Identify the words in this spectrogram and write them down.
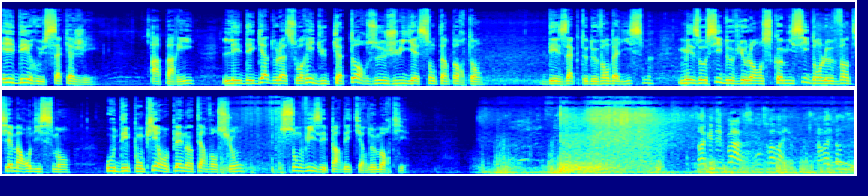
et des rues saccagées. À Paris, les dégâts de la soirée du 14 juillet sont importants. Des actes de vandalisme, mais aussi de violence, comme ici dans le 20e arrondissement, où des pompiers en pleine intervention sont visés par des tirs de mortier. Ne inquiétez pas, c'est mon travail. Je travaille comme vous.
